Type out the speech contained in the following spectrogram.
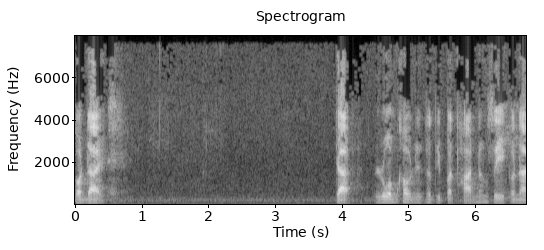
ก็ได้ จะรวมเข้าในสติปัฏฐานทั้งสี่ก็ได้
